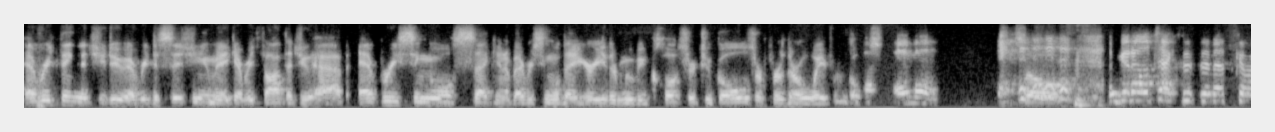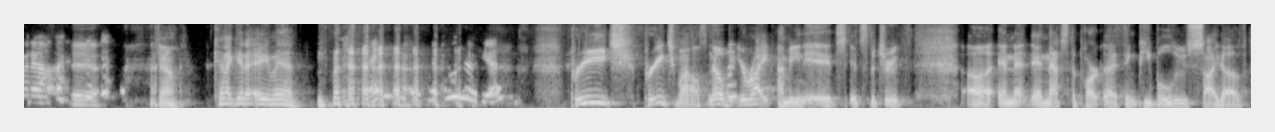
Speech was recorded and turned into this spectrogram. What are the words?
Everything that you do, every decision you make, every thought that you have, every single second of every single day, you're either moving closer to goals or further away from goals. Amen. So the good old Texas in us coming out. yeah. Yeah. Can I get an amen? preach, preach, Miles. No, but you're right. I mean, it's it's the truth, uh, and and that's the part that I think people lose sight of.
